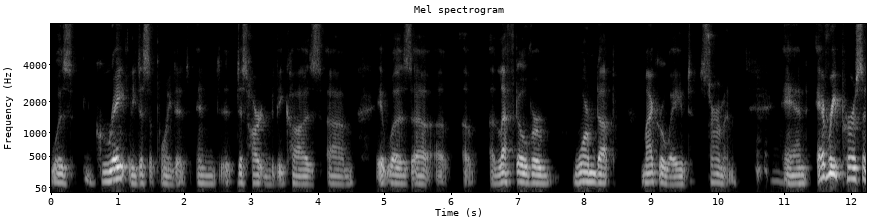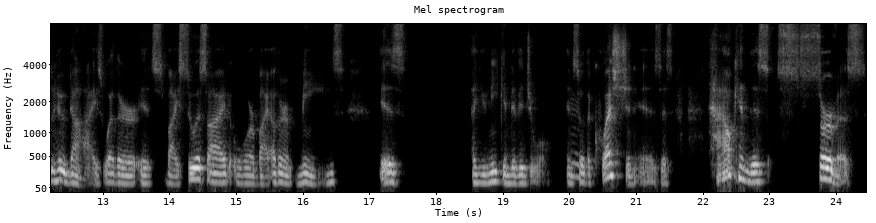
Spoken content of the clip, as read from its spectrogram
was greatly disappointed and disheartened because um, it was a, a, a leftover, warmed up, microwaved sermon Mm-hmm. And every person who dies, whether it's by suicide or by other means, is a unique individual. And so the question is, is how can this service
